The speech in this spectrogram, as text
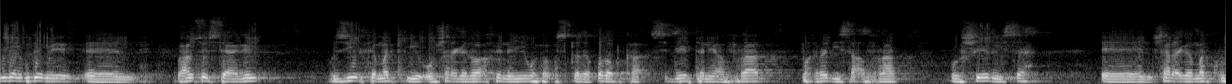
Mudane guddoomiye waxaan u soo istaagay wasiirka markii uu sharciga noo akrinayay wuxuu cuskaday qodobka siddeetan iyo afraad faqradiisa afraad. Oo sheegaysa sharciga markuu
